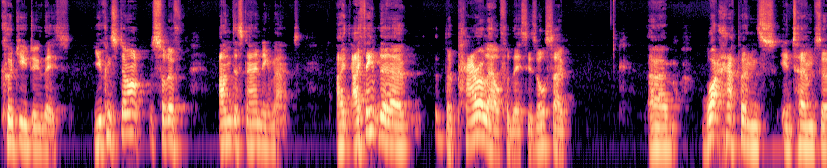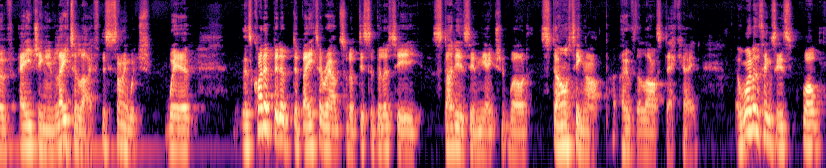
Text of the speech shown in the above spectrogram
could you do this? You can start sort of understanding that. I, I think the the parallel for this is also um, what happens in terms of aging in later life. This is something which we're there's quite a bit of debate around sort of disability studies in the ancient world starting up over the last decade. And one of the things is, well,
